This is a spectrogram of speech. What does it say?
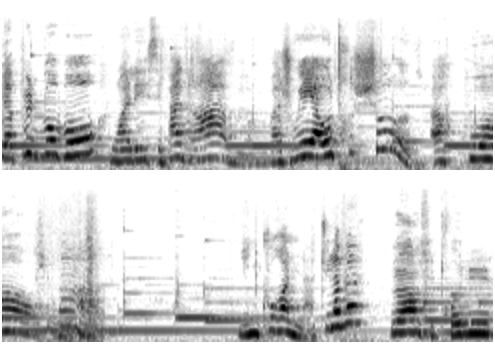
y a plus de bonbons. Bon allez, c'est pas grave. Va jouer à autre chose. À quoi Je sais pas. A une couronne là. Tu la veux? Non, c'est trop nul.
